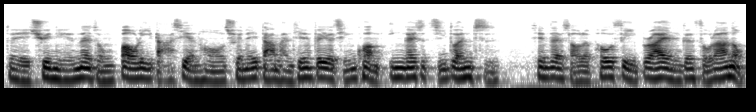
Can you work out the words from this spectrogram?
对，去年那种暴力打线，哦，全垒打满天飞的情况，应该是极端值。现在少了 Posey、Brian 跟 Solano，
